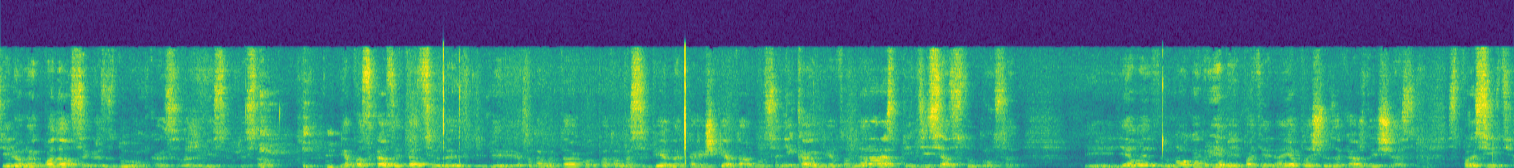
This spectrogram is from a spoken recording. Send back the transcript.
теленок бодался, говорит, с дубом, как сложенистым писал. Я подсказываю, ты отсюда бери, а потом вот так вот, потом постепенно корешки оторвутся, никак бьет, он, наверное, раз 50 стукнулся. И делает много времени потеряно, а я плачу за каждый час. Спросить,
